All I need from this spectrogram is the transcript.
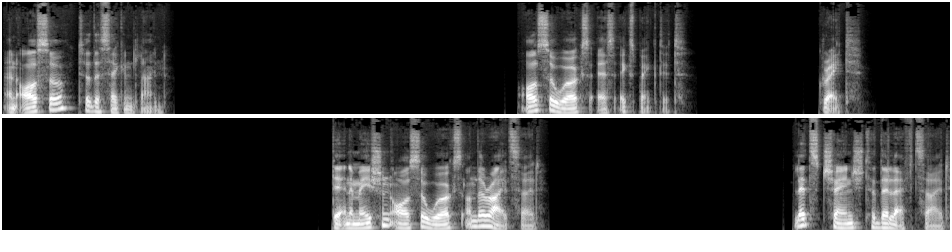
and also to the second line. Also works as expected. Great. The animation also works on the right side. Let's change to the left side.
